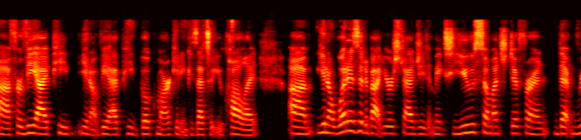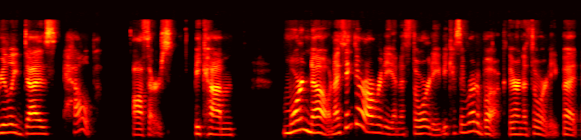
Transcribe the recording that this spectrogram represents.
uh, for VIP, you know, VIP book marketing, because that's what you call it. Um, you know, what is it about your strategy that makes you so much different that really does help authors become more known? I think they're already an authority because they wrote a book, they're an authority, but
